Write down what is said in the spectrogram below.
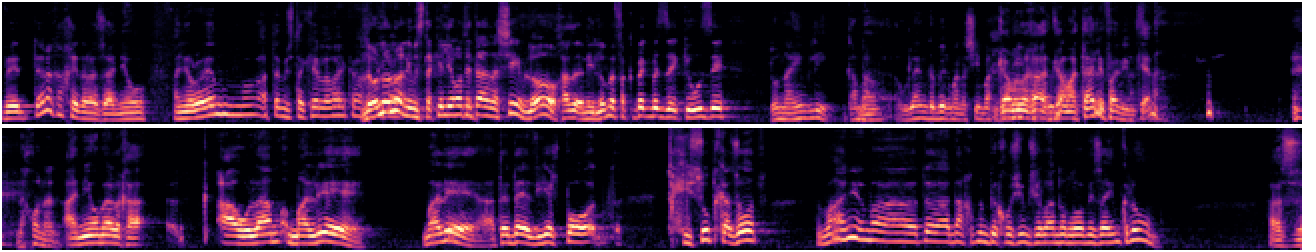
ודרך החדר הזה אני, אני רואה, אתה מסתכל עליי ככה. לא, לא, לא, אני מסתכל לראות את האנשים, לא, אני לא מפקפק בזה כי הוא זה, לא נעים לי. גם, אולי נדבר עם אנשים אחרים. גם, לך, גם אתה לפעמים, כן? נכון. אני אומר לך, העולם מלא. מלא. אתה יודע, יש פה דחיסות כזאת, מה אני, מה, אנחנו בחושים שלנו לא מזהים כלום. אז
